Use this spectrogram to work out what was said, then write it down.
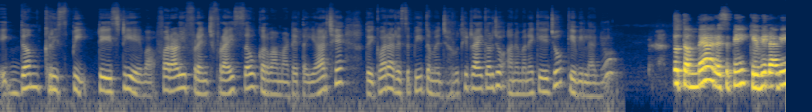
એકદમ ક્રિસ્પી ટેસ્ટી એવા ફરાળી ફ્રેન્ચ ફ્રાઈઝ સર્વ કરવા માટે તૈયાર છે. તો એકવાર આ રેસિપી તમે જરૂરથી ટ્રાય કરજો અને મને કહેજો કેવી લાગ્યો. તો તમને આ રેસિપી કેવી લાગી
